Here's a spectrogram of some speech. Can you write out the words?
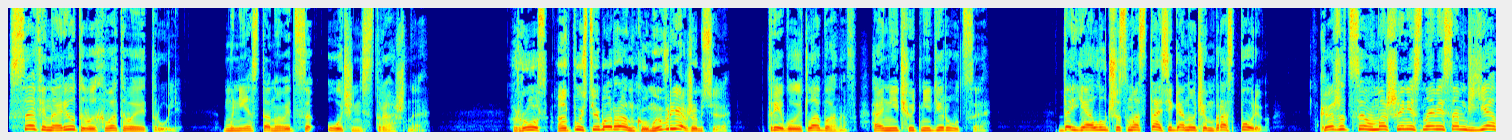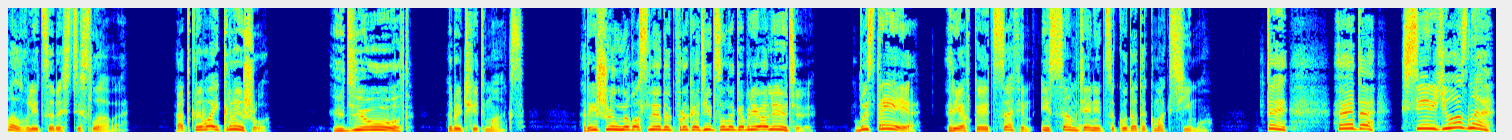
Сафин орёт и выхватывает руль. Мне становится очень страшно. «Рос, отпусти баранку, мы врежемся!» — требует Лобанов. Они чуть не дерутся. «Да я лучше с моста сигану, чем проспорю!» Кажется, в машине с нами сам дьявол в лице Ростислава. Открывай крышу!» «Идиот!» — рычит Макс. «Решил напоследок прокатиться на кабриолете!» «Быстрее!» — рявкает Сафин и сам тянется куда-то к Максиму. «Ты... это... серьезно?»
